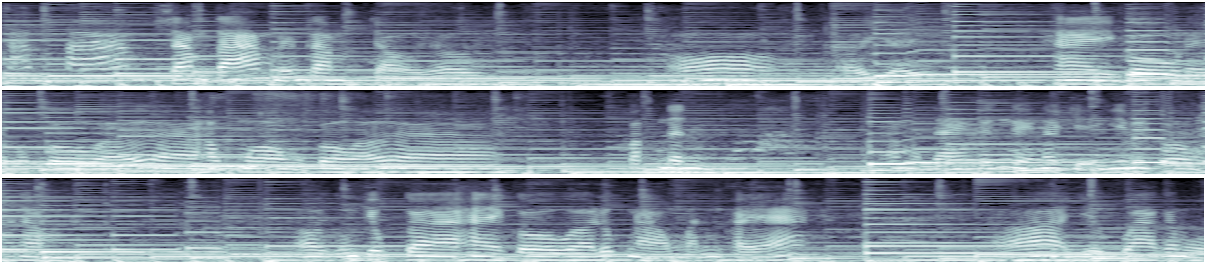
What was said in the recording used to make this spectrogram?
68 68 75 trời ơi. Ồ, bởi vậy hai cô này một cô ở à, Hóc Môn một cô ở à, Bắc Ninh. Đó, mình đang đứng đây nói chuyện với mấy cô phải không? Thôi cũng chúc à, hai cô lúc nào cũng mạnh khỏe. Đó vượt qua cái mùa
